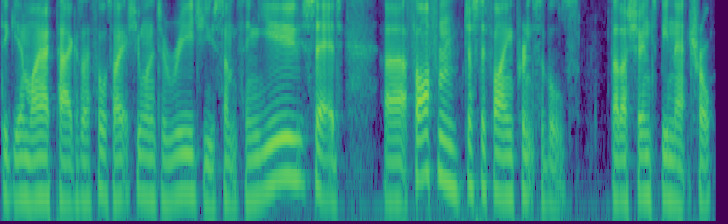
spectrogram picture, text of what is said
digging in my iPad because I thought I actually wanted to read you something. You said, uh, far from justifying principles that are shown to be natural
